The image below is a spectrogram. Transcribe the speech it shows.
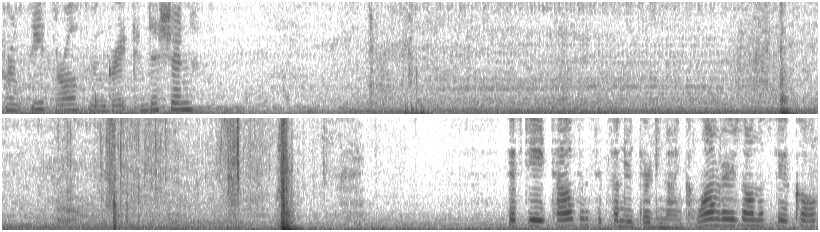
Front seats are also in great condition. Fifty-eight thousand six hundred thirty-nine kilometers on this vehicle.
